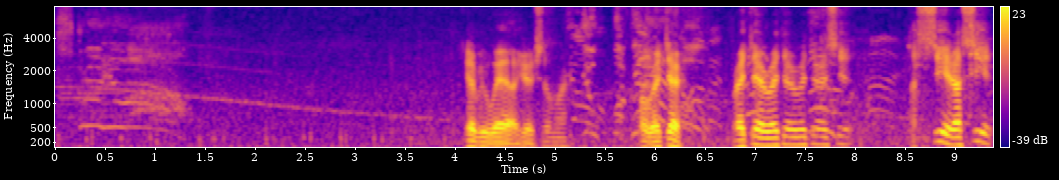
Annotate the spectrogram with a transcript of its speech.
Screw you all! Way out here somewhere. Oh, right there. Right there, right there, right there. I see it. I see it, I see it.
